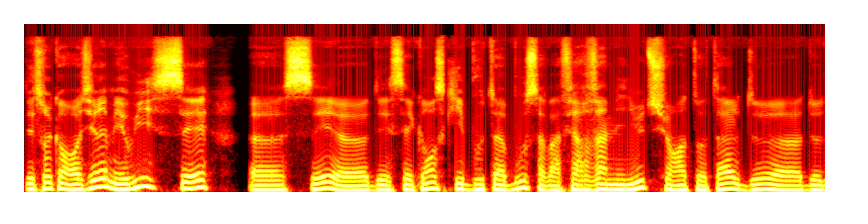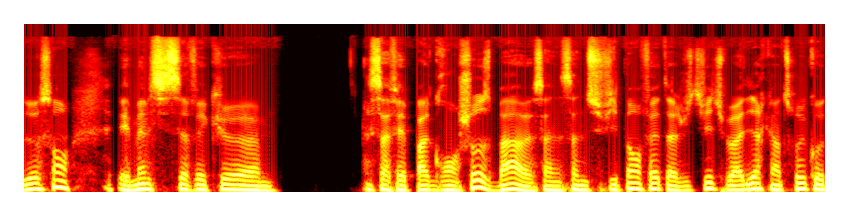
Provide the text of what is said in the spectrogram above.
des trucs à en retirer. Mais oui, c'est, c'est des séquences qui, bout à bout, ça va faire 20 minutes sur un total de, de 200. Et même si ça fait que, ça fait pas grand chose, bah ça, ça ne suffit pas en fait à justifier. Tu vas dire qu'un truc au,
